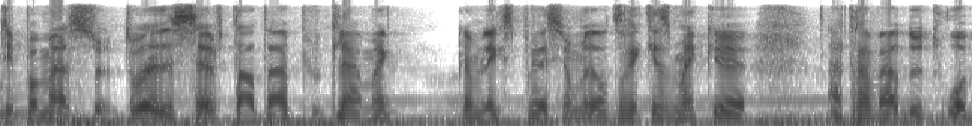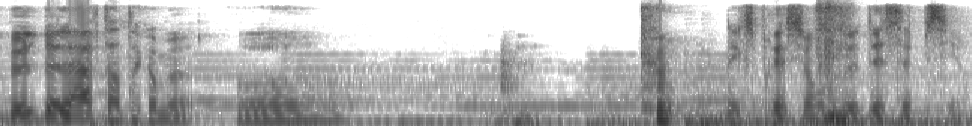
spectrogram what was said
T'es pas mal sûr. Toi, le Sev, t'entends plus clairement comme l'expression, mais on dirait quasiment que à travers deux trois bulles de lave, t'entends comme un oh. Une expression de déception.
